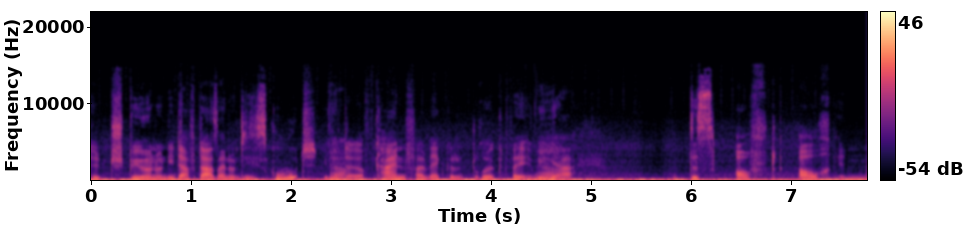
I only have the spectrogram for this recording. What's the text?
äh, spüren und die darf da sein und sie ist gut. Die wird Ja. auf keinen Fall weggedrückt, weil Ja. ja das oft auch in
